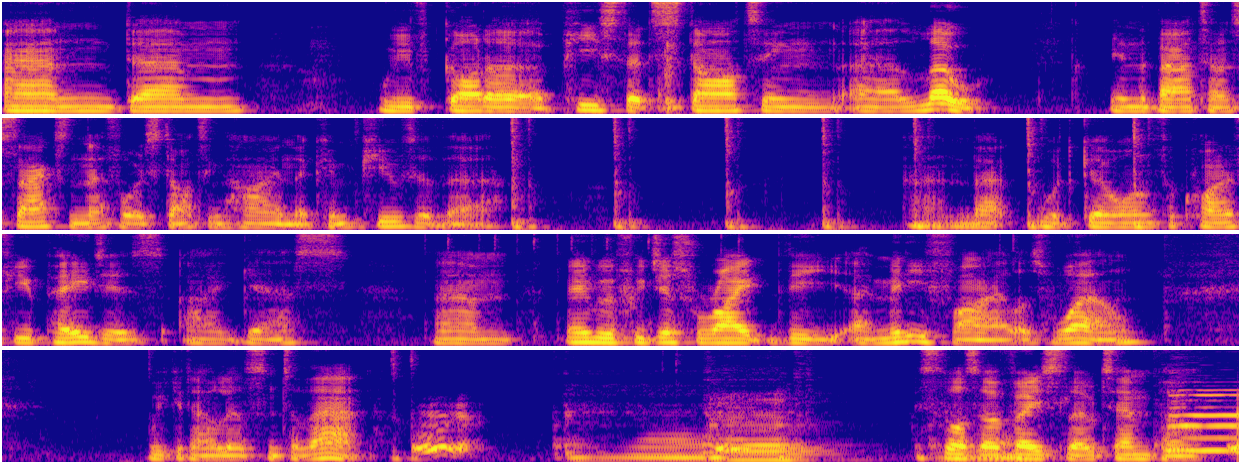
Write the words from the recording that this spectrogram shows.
and um, we've got a piece that's starting uh, low in the baritone sax and therefore it's starting high in the computer there and that would go on for quite a few pages I guess um, maybe if we just write the uh, MIDI file as well we could have a listen to that it's also a very slow tempo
